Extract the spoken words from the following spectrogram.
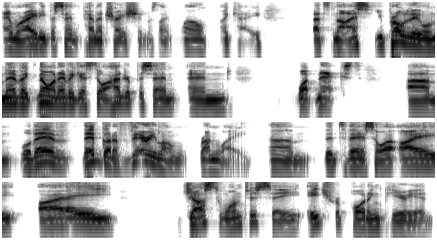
and we're 80% penetration, it's like, well, okay, that's nice. You probably will never, no one ever gets to 100%. And what next? Um, well, they've they've got a very long runway um, that's there. So I, I I just want to see each reporting period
